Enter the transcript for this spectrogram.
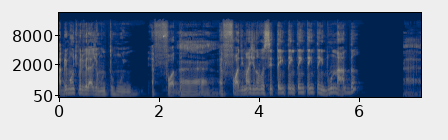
abrir mão de privilégio é muito ruim. É foda. É. É foda. Imagina você tem, tem, tem, tem, tem. Do nada. É.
